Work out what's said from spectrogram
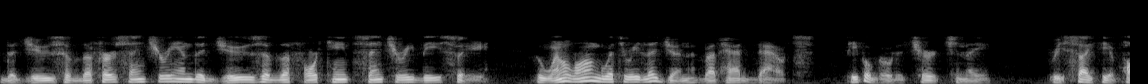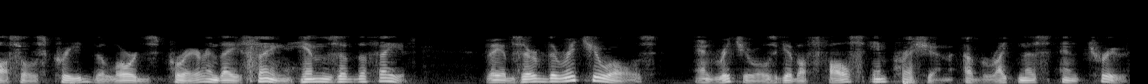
the Jews of the first century and the Jews of the 14th century BC, who went along with religion but had doubts. People go to church and they recite the Apostles' Creed, the Lord's Prayer, and they sing hymns of the faith. They observe the rituals, and rituals give a false impression of rightness and truth.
